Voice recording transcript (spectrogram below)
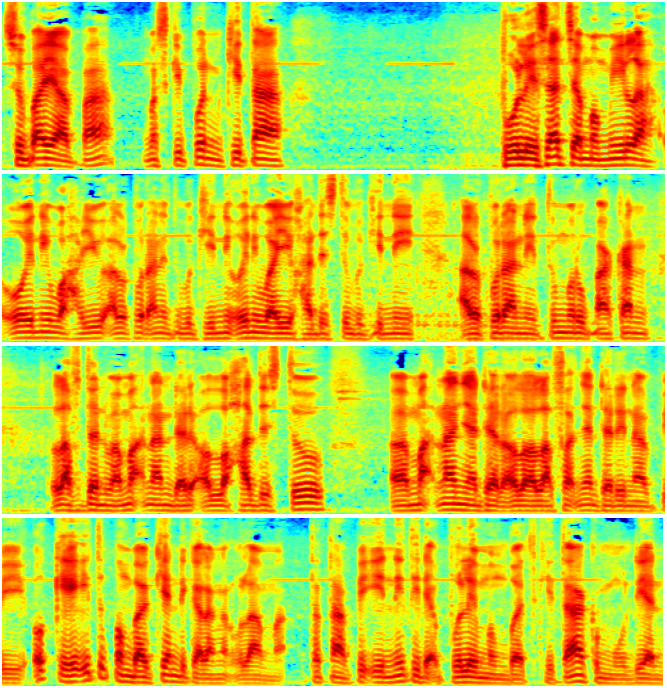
supaya apa? Meskipun kita boleh saja memilah, oh ini wahyu Al-Quran itu begini, oh ini wahyu hadis itu begini. Al-Quran itu merupakan laf dan wa maknan dari Allah, hadis itu uh, maknanya dari Allah, lafadznya dari Nabi. Oke, itu pembagian di kalangan ulama. Tetapi ini tidak boleh membuat kita kemudian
